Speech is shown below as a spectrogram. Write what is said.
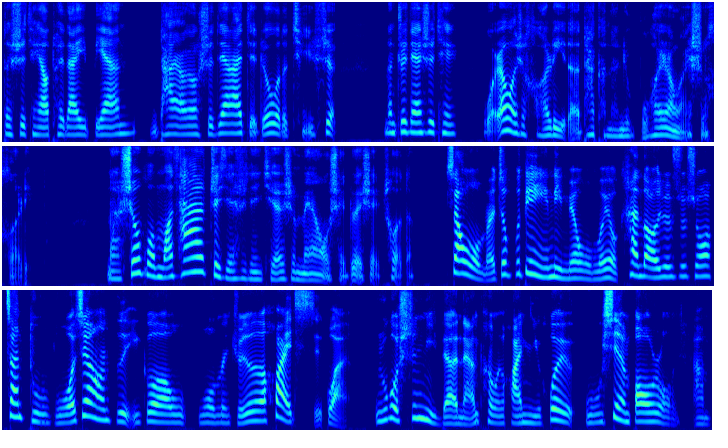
的事情要推在一边，他要用时间来解决我的情绪。那这件事情我认为是合理的，他可能就不会认为是合理的。那生活摩擦这些事情其实是没有谁对谁错的。像我们这部电影里面，我们有看到，就是说像赌博这样子一个我们觉得的坏习惯。如果是你的男朋友的话，你会无限包容他吗？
